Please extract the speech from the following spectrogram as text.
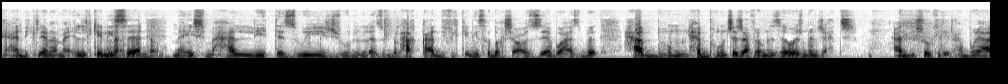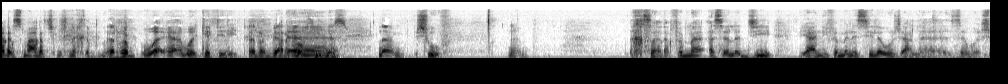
عندي كلام معي الكنيسة نعم، نعم. نعم. ماهيش محل لتزويج ولا بالحق عندي في الكنيسة برشا عزاب وعزبات حابهم نحبهم ونشجع فيهم للزواج ما نجحتش عندي شكري نحبه يعرس ما عرفتش كيفاش ناخذ. الرب. و... وكثيرين الرب يعرف آه. المناسب نعم شوف نعم خسارة. فما أسئلة تجي يعني فما ناس يلوج على الزواج.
